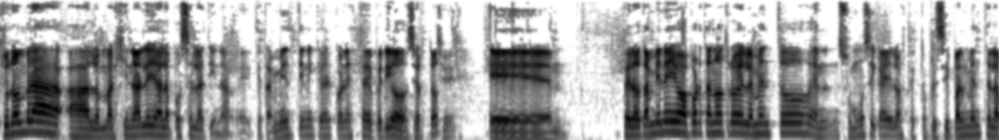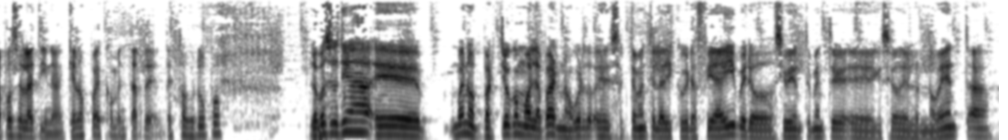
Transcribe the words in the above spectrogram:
Tú nombras a los marginales y a la pose latina, eh, que también tienen que ver con este periodo, ¿cierto? Sí. Eh, pero también ellos aportan otros elementos en su música y los textos, principalmente la pose latina. ¿Qué nos puedes comentar de, de estos grupos? La Pose Latina, eh, bueno, partió como a la par, no recuerdo exactamente la discografía ahí, pero sí evidentemente eh, que sea de los 90,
